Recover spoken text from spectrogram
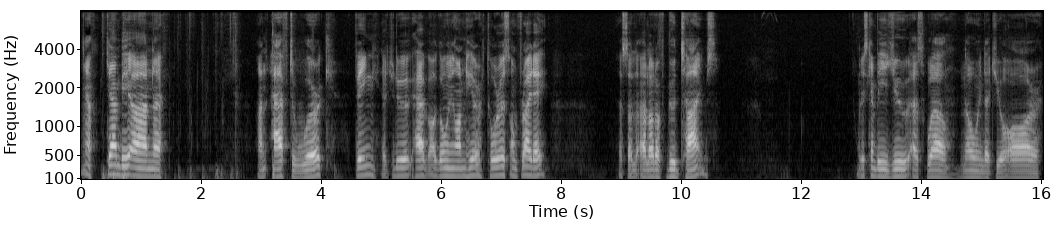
Yeah, can be an uh, an after work thing that you do have going on here, Taurus, on Friday. that's a, a lot of good times. This can be you as well, knowing that you are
